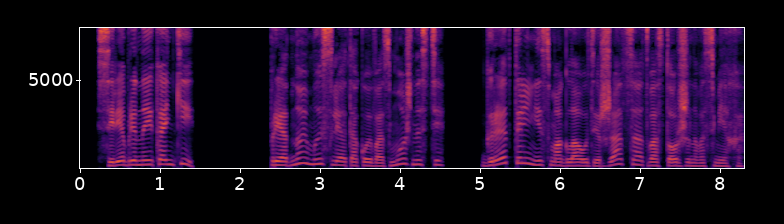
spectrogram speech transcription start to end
— серебряные коньки. При одной мысли о такой возможности Гретель не смогла удержаться от восторженного смеха.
